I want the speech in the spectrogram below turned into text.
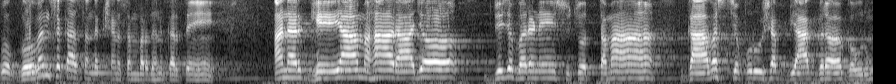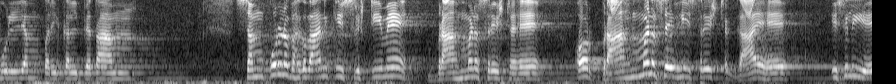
वो गोवंश का संरक्षण संवर्धन करते हैं। अनर्घेया महाराज द्विज वर्णे शुचोत्तमा, गावश्च पुरुष व्याघ्र गौरमूल्यम परिकल्प्यताम। संपूर्ण भगवान की सृष्टि में ब्राह्मण श्रेष्ठ है और ब्राह्मण से भी श्रेष्ठ गाय है, इसलिए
